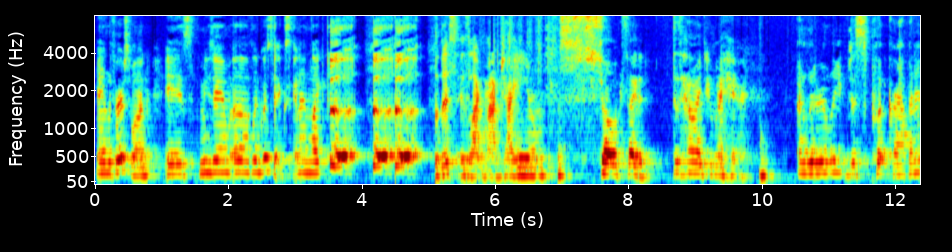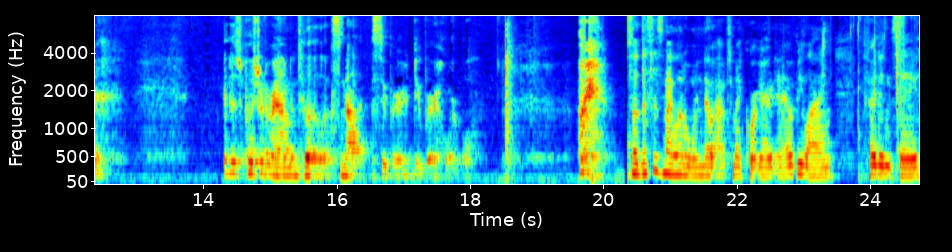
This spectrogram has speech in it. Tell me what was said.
And the first one is the Museum of Linguistics. And I'm like, so this is like my jam. I'm so excited. This is how I do my hair. I literally just put crap in it and just push it around until it looks not super duper horrible. Okay. So this is my little window out to my courtyard and I would be lying if I didn't say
